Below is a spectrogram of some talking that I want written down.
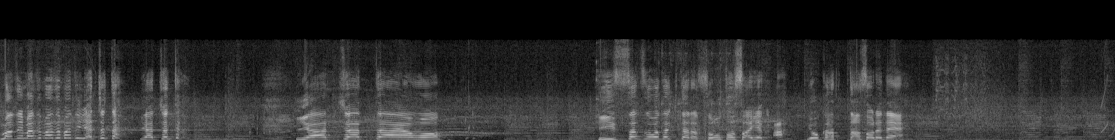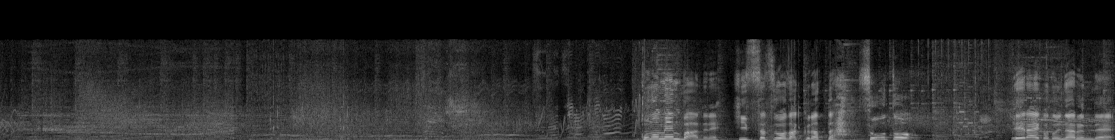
待て待て待て待てやっちゃった。やっちゃった。やっちゃったよもう。必殺技来たら相当最悪。あよかったそれで。このメンバーでね必殺技食らったら相当えらいことになるんで、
